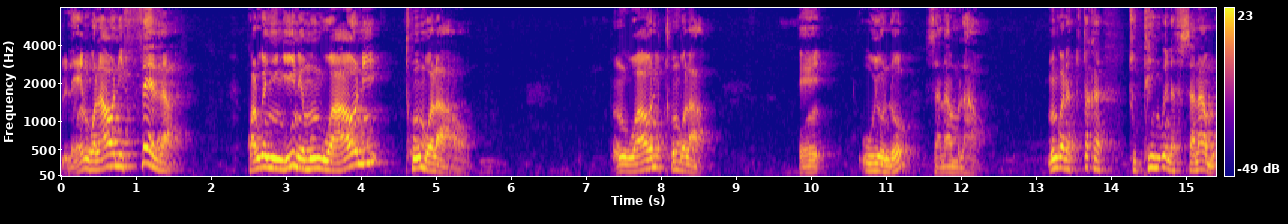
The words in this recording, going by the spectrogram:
lengo lao ni fedha. Kwa lugha nyingine Mungu waoni tumbo lao. Mungu waoni tumbo lao. Eh, e, ndo sanamu lao. Mungu anatutaka tutengwe na sanamu.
